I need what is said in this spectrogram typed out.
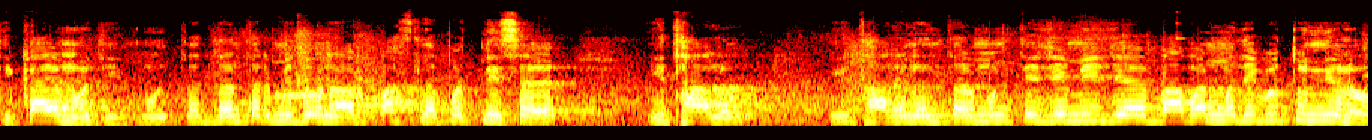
ती कायम होती. मग त्यानंतर मी दोन हजार पाचला पत्नीसह इथं आलो. इथं आल्यानंतर मग ते जे मी जे बाबांमध्ये गुंतून गेलो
